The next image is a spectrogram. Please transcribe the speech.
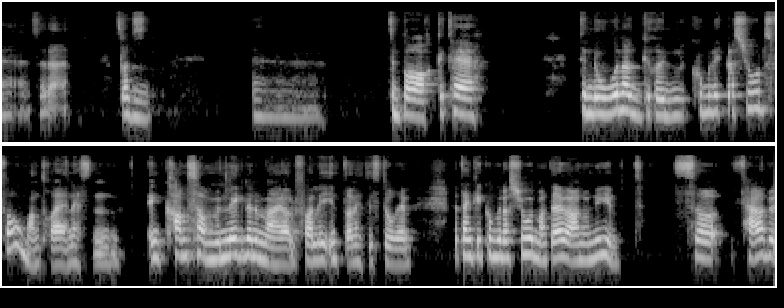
Eh, så det er en slags eh, Tilbake til, til, noen av grunnkommunikasjonsformene, tror jeg nesten en kan sammenligne det med, iallfall i internetthistorien. Jeg tenker I kombinasjon med at det er anonymt, så får du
